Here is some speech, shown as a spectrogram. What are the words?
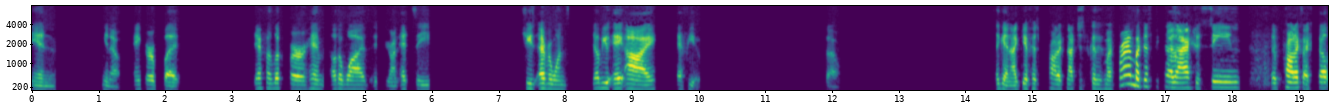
in you know Anchor, but definitely look for him. Otherwise, if you're on Etsy, she's everyone's W A I F U. So again, I give his product not just because he's my friend, but just because I actually seen the products. I felt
